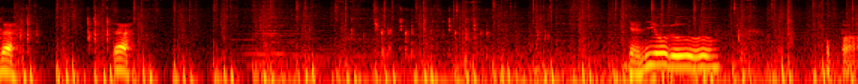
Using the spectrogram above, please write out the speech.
De. De. Geliyorum. Hoppa.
